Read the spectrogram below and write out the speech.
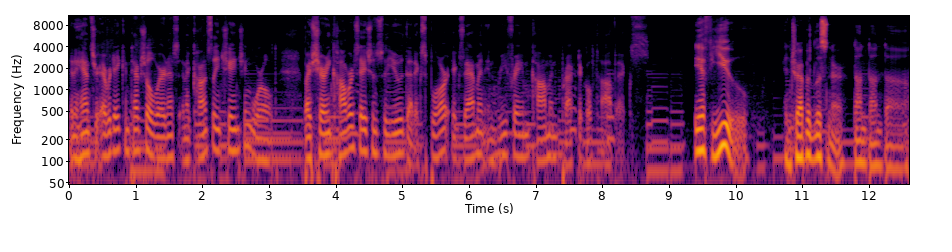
and enhance your everyday contextual awareness in a constantly changing world by sharing conversations with you that explore, examine, and reframe common practical topics. If you, intrepid listener, dun dun dun,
